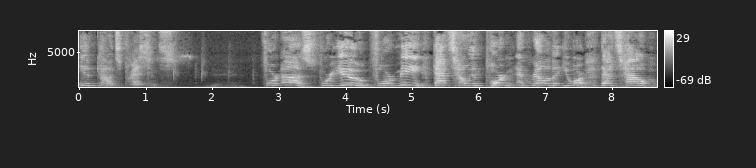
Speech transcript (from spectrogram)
in God's presence for us, for you, for me. That's how important and relevant you are. That's how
